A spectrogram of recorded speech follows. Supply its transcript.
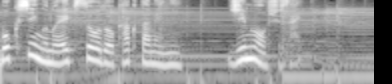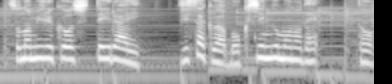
ボクシングのエピソードを書くためにジムを取材。その魅力を知って以来、自作はボクシングもので、と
